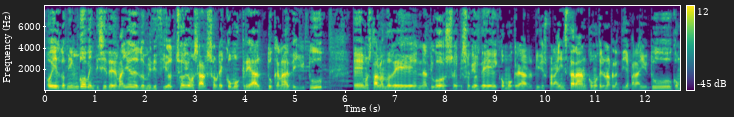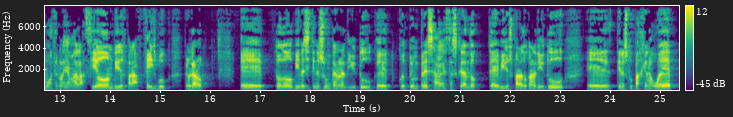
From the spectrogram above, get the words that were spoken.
Hoy es domingo 27 de mayo del 2018 y vamos a hablar sobre cómo crear tu canal de YouTube eh, hemos estado hablando de, en antiguos episodios de cómo crear vídeos para Instagram, cómo tener una plantilla para YouTube, cómo hacer una llamada a la acción, vídeos para Facebook. Pero claro, eh, todo viene si tienes un canal de YouTube, que con tu empresa estás creando eh, vídeos para tu canal de YouTube, tienes tu página web,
